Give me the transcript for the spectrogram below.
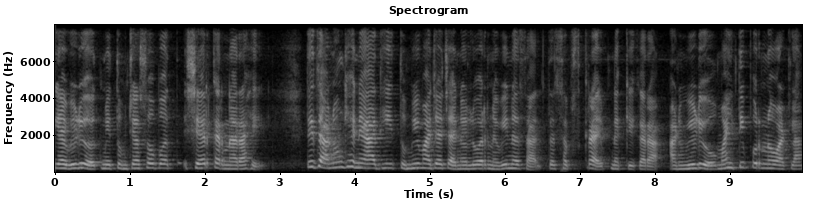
या व्हिडिओत मी तुमच्यासोबत शेअर करणार आहे. ते जाणून घेण्याआधी तुम्ही माझ्या चॅनलवर नवीन असाल तर सबस्क्राईब नक्की करा आणि व्हिडिओ माहितीपूर्ण वाटला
